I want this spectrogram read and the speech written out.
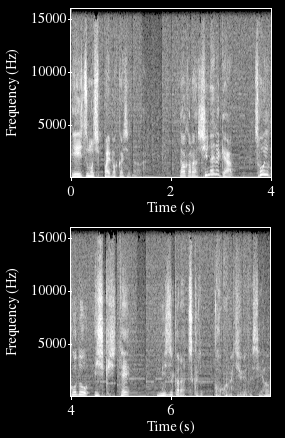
いつも失敗ばっかりしてるんだから。だから信頼だけはそういうことを意識して自ら作る。ここが重要ですよ。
